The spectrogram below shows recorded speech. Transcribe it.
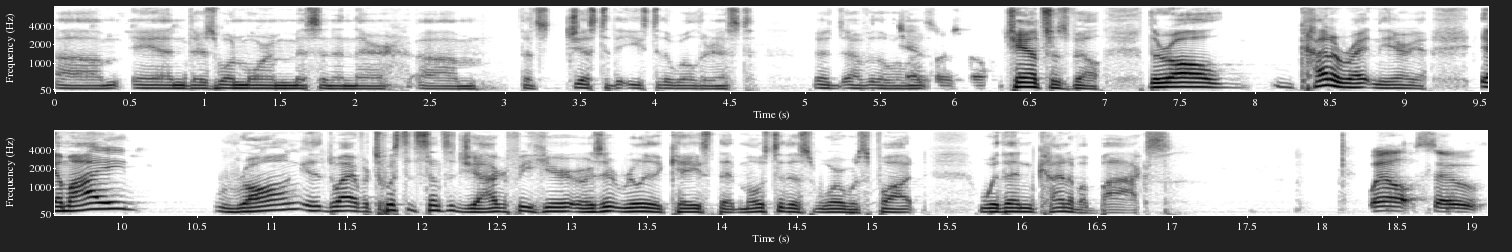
um, and there's one more I'm missing in there um, that's just to the east of the wilderness. uh, Of the wilderness. Chancellorsville. Chancellorsville. They're all kind of right in the area. Am I wrong? Do I have a twisted sense of geography here, or is it really the case that most of this war was fought within kind of a box? Well, so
